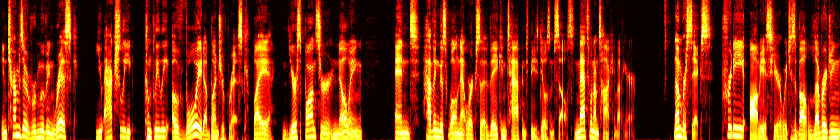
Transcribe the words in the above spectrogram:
in terms of removing risk, you actually completely avoid a bunch of risk by your sponsor knowing and having this well network so that they can tap into these deals themselves. And that's what I'm talking about here. Number six, pretty obvious here, which is about leveraging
